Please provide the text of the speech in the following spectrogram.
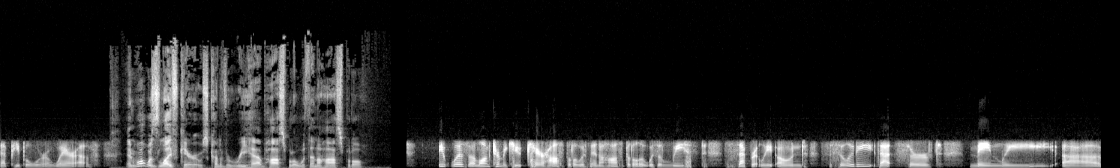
that people were aware of. And what was Life Care? It was kind of a rehab hospital within a hospital? It was a long term acute care hospital within a hospital. It was a leased, separately owned facility that served mainly uh,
